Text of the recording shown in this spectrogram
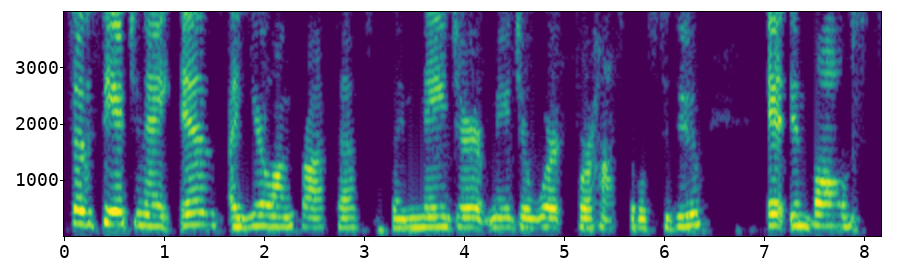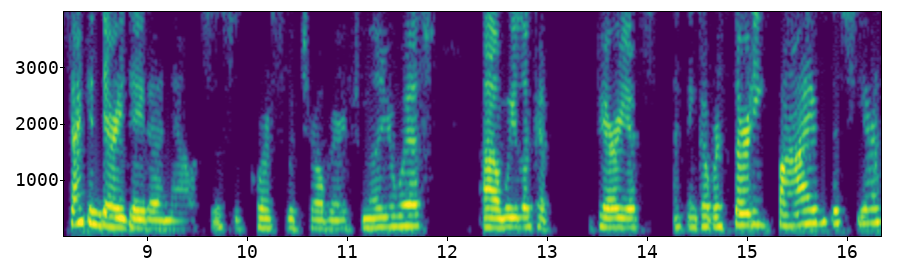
So the CHNA is a year-long process. It's a major, major work for hospitals to do. It involves secondary data analysis, of course, which you're all very familiar with. Uh, we look at various, I think over 35 this year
